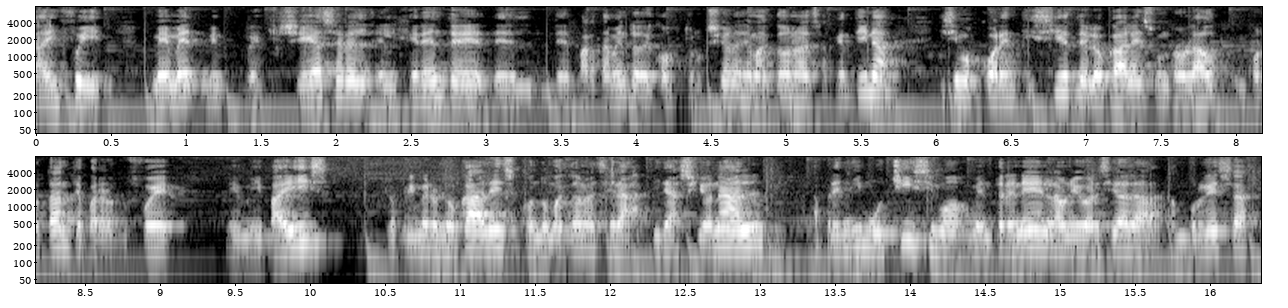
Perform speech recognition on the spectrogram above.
ahí fui. Me, llegué a ser el, gerente del departamento de construcciones de McDonald's Argentina. Hicimos 47 locales, un rollout importante para lo que fue en mi país, los primeros locales, cuando McDonald's era aspiracional, aprendí muchísimo, me entrené en la Universidad de la Hamburguesa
